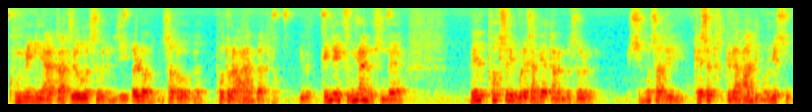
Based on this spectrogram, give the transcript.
국민이 약간 더러워서 그런지 언론사도 그 보도를 안 하는 것 같더라고. 이거 굉장히 중요한 뉴스인데 왜 포철이 물에 잠겼다는 것을 신문사들이 대서 특별히 안 하는지 모르겠어요.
